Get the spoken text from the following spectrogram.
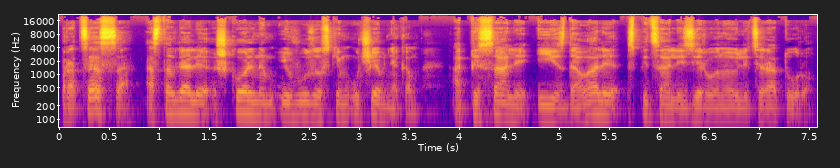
процесса оставляли школьным и вузовским учебникам, а писали и издавали специализированную литературу.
